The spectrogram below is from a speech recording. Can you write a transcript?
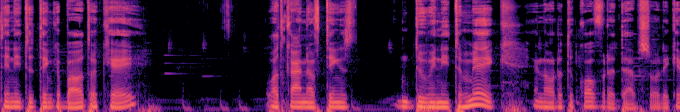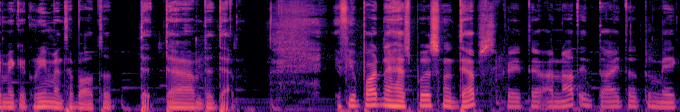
they need to think about okay, what kind of things do we need to make in order to cover the debt so they can make agreement about the, the, um, the debt if your partner has personal debts, creators are not entitled to make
